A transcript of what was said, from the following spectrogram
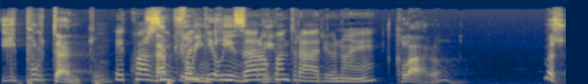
E, portanto. É quase infantilizar ao contrário, não é? Claro. Mas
